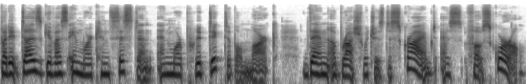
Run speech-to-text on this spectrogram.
but it does give us a more consistent and more predictable mark than a brush which is described as faux squirrel.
